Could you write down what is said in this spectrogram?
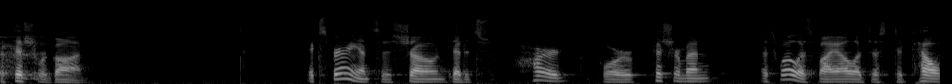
the fish were gone. Experience has shown that it's hard for fishermen as well as biologists to tell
